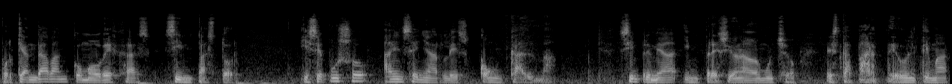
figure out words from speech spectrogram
porque andaban como ovejas sin pastor. Y se puso a enseñarles con calma siempre me ha impresionado mucho esta parte última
